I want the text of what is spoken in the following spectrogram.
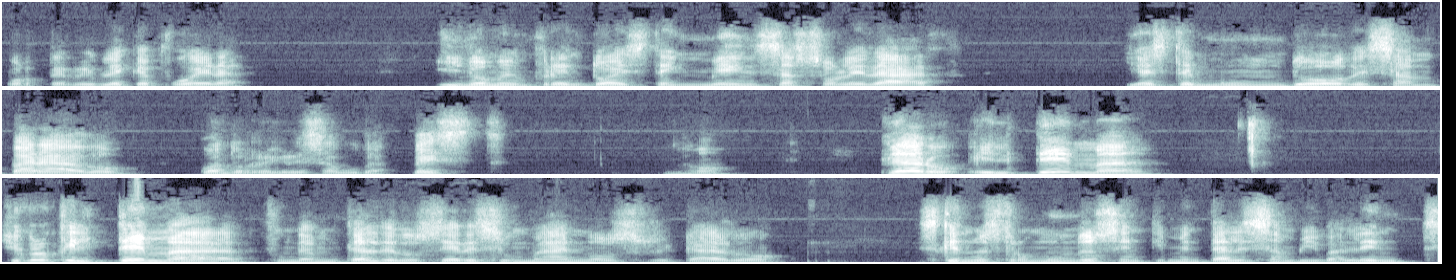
por terrible que fuera, y no me enfrento a esta inmensa soledad y a este mundo desamparado cuando regresa a Budapest, ¿no? Claro, el tema, yo creo que el tema fundamental de los seres humanos, Ricardo, es que nuestro mundo sentimental es ambivalente.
